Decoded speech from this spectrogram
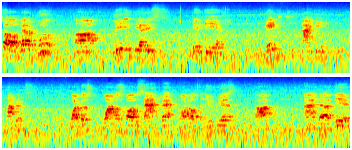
So there were two uh, leading theories in the mid 1900s. What was one was called the sandbank model of the nucleus, uh, and uh, they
